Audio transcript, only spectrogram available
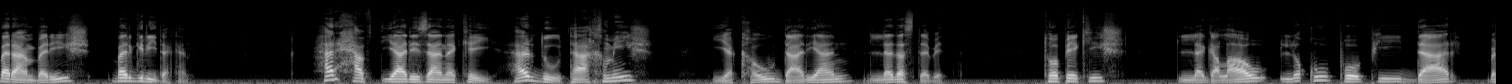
بەرامبەریش بەرگری دەکەن. هەر حەفت یاریزانەکەی هەردوو تاخمیش یەکە و داریان لەدەست دەبێت، تۆپێکیش لە گەڵا و لق و پۆپی دار بە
